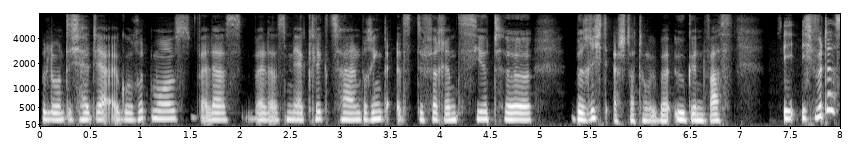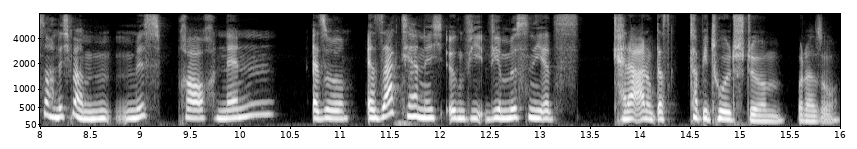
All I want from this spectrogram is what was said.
belohnt dich halt der Algorithmus, weil das, weil das mehr Klickzahlen bringt als differenzierte Berichterstattung über irgendwas. Ich würde das noch nicht mal Missbrauch nennen. Also er sagt ja nicht irgendwie, wir müssen jetzt, keine Ahnung, das Kapitol stürmen oder so.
